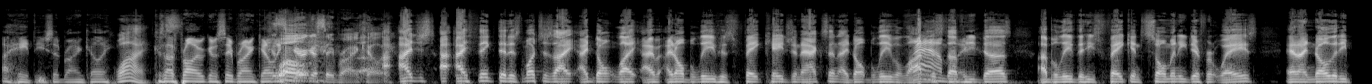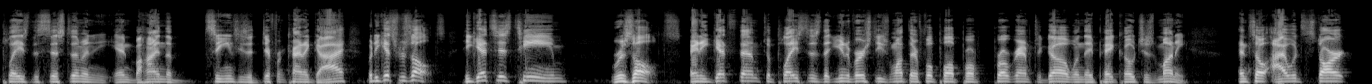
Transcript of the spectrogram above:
I hate that you said Brian Kelly. Why? Because I was probably going to say Brian Kelly. Well, You're gonna say Brian Kelly. I, I just I, I think that as much as I, I don't like I, I don't believe his fake Cajun accent. I don't believe a lot of the stuff Family. he does. I believe that he's fake in so many different ways, and I know that he plays the system and and behind the scenes he's a different kind of guy. But he gets results. He gets his team results, and he gets them to places that universities want their football pro- program to go when they pay coaches money. And so I would start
